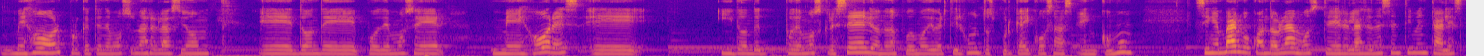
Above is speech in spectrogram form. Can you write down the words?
mejor porque tenemos una relación eh, donde podemos ser mejores eh, y donde podemos crecer y donde nos podemos divertir juntos porque hay cosas en común. Sin embargo, cuando hablamos de relaciones sentimentales,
